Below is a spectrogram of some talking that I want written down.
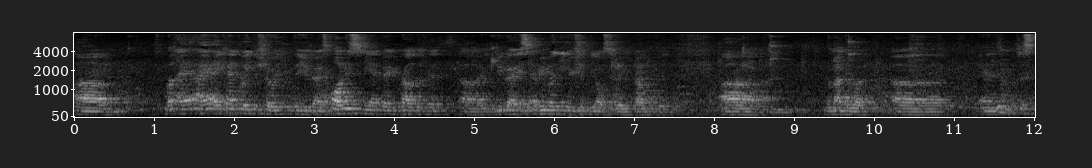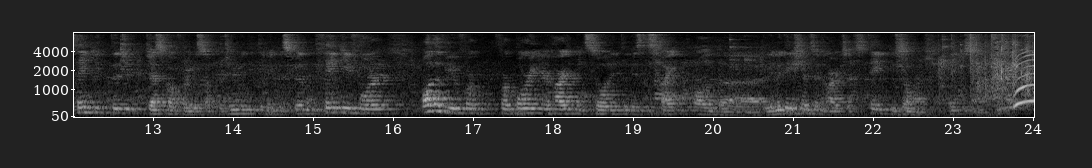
Um, but I, I, can't wait to show it to you guys. Honestly, I'm very proud of it. Uh, you guys, everybody here should be also very proud of it. Um, no matter what. Uh, and just thank you to JesCom for this opportunity to make this film. Thank you for all of you for, for pouring your heart and soul into this despite all the limitations and hardships. Thank you so much. Thank you so much.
